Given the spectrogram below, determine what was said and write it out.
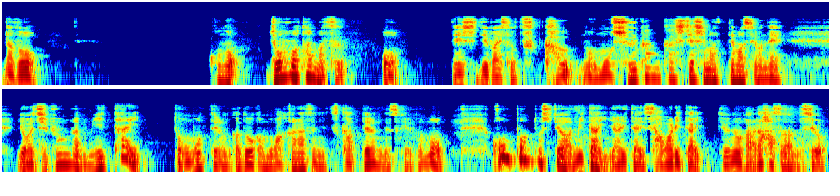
など、この情報端末電子デバイスを使うのをもう習慣化してしまってますよね。要は自分が見たいと思ってるのかどうかも分からずに使ってるんですけれども、根本としては見たい、やりたい、触りたいっていうのがあるはずなんですよ。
